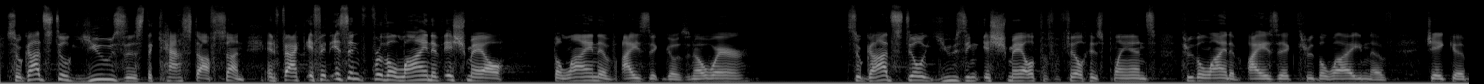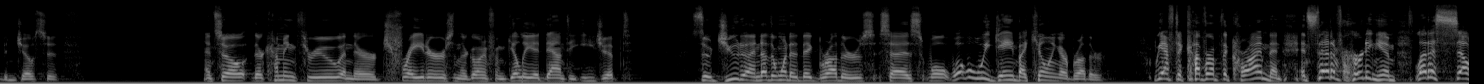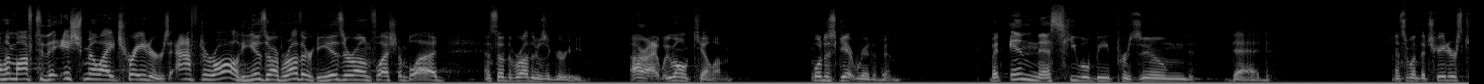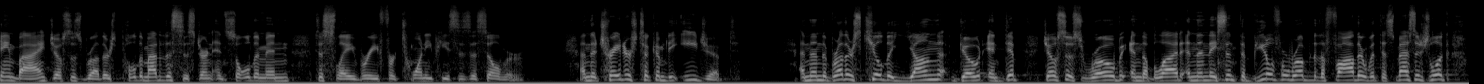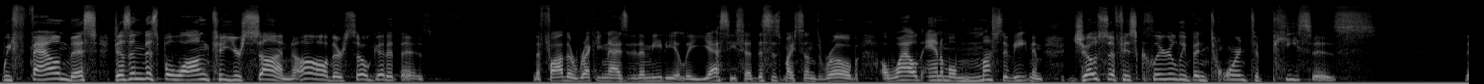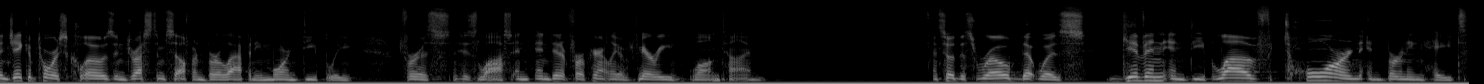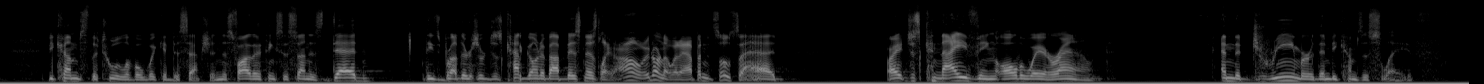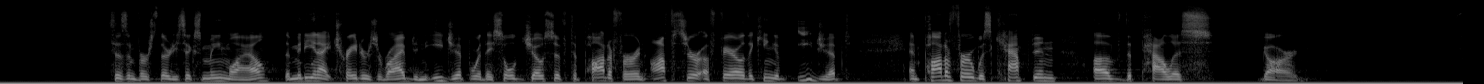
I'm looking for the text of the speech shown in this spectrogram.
So God still uses the cast off son. In fact, if it isn't for the line of Ishmael, the line of Isaac goes nowhere. So God's still using Ishmael to fulfill his plans through the line of Isaac, through the line of Jacob and Joseph. And so they're coming through and they're traders and they're going from Gilead down to Egypt. So Judah, another one of the big brothers, says, Well, what will we gain by killing our brother? We have to cover up the crime then. Instead of hurting him, let us sell him off to the Ishmaelite traders. After all, he is our brother, he is our own flesh and blood. And so the brothers agreed. All right, we won't kill him, we'll just get rid of him. But in this, he will be presumed dead. And so when the traders came by, Joseph's brothers pulled him out of the cistern and sold him into slavery for 20 pieces of silver. And the traders took him to Egypt. And then the brothers killed a young goat and dipped Joseph's robe in the blood. And then they sent the beautiful robe to the father with this message Look, we found this. Doesn't this belong to your son? Oh, they're so good at this. The father recognized it immediately. Yes, he said, This is my son's robe. A wild animal must have eaten him. Joseph has clearly been torn to pieces. Then Jacob tore his clothes and dressed himself in burlap, and he mourned deeply for his, his loss and, and did it for apparently a very long time. And so, this robe that was given in deep love, torn in burning hate, becomes the tool of a wicked deception. This father thinks his son is dead. These brothers are just kind of going about business like, oh, we don't know what happened. It's so sad. All right, just conniving all the way around. And the dreamer then becomes a slave. It says in verse 36 Meanwhile, the Midianite traders arrived in Egypt, where they sold Joseph to Potiphar, an officer of Pharaoh, the king of Egypt, and Potiphar was captain of the palace guard.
